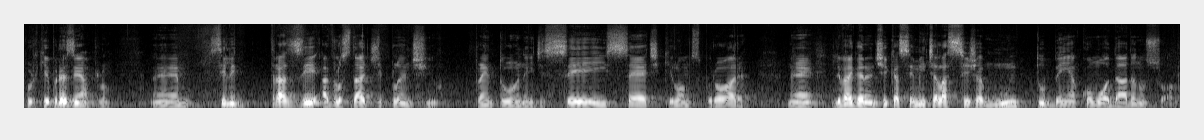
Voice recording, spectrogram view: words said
Porque, por exemplo, é, se ele trazer a velocidade de plantio para em torno de 6, 7 km por hora, né, ele vai garantir que a semente ela seja muito bem acomodada no solo.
